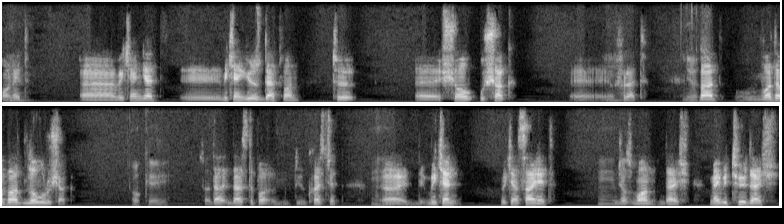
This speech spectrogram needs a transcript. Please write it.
on it, Mm. uh, we can get uh, we can use that one to uh, show Ushak uh, Mm. flat. Yes. But what about lower Ushak? Okay. So that that's the po- question. Mhm. Uh, we can we can sign it Mm. just one dash, maybe two dash,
